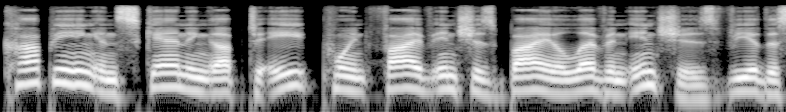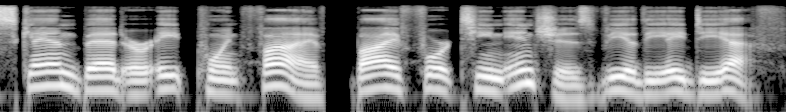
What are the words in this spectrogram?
copying and scanning up to 8.5 inches by 11 inches via the scan bed or 8.5 by 14 inches via the ADF.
